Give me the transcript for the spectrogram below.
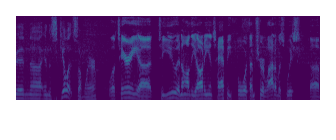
in uh, in the skillet somewhere. Well, Terry, uh, to you and all the audience, happy Fourth. I'm sure a lot of us wish, uh,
